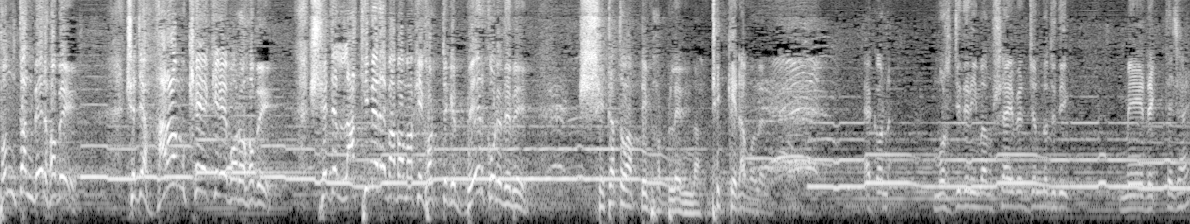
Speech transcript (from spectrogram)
সন্তান বের হবে, সে যে হারাম খেয়ে খেয়ে বড় হবে, সে যে লাথি মেরে বাবা মাকে ঘর থেকে বের করে দেবে সেটা তো আপনি ভাবলেন না। ঠিক কেনা বলেন? এখন মসজিদের ইমাম সাহেবের জন্য যদি মেয়ে দেখতে যায়,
